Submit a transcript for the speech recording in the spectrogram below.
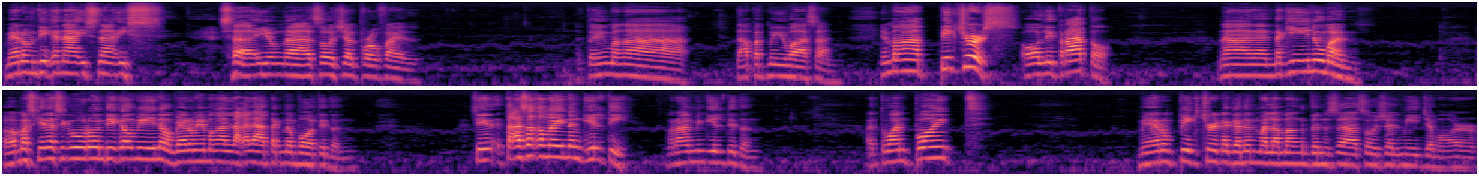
merong hindi ka nais-nais sa iyong uh, social profile. Ito yung mga dapat mo iwasan. Yung mga pictures o litrato na, na nagiinuman. O, maski na siguro hindi ka umiinom, pero may mga lakalatag na bote doon. Taas ang kamay ng guilty. Maraming guilty doon. At one point, merong picture na ganun malamang doon sa social media mo or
